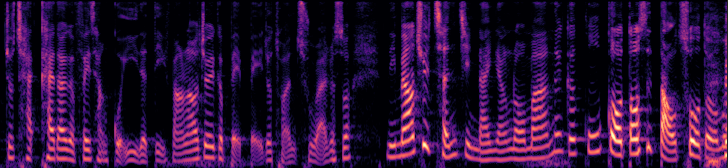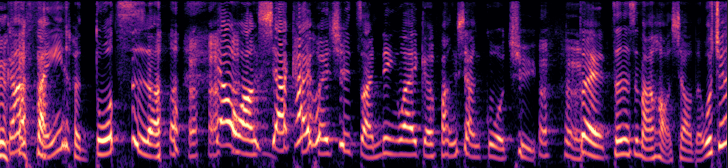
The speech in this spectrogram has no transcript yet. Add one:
就开开到一个非常诡异的地方，然后就一个北北就突然出来就说：“你们要去陈景南洋楼吗？那个 Google 都是导错的，我们刚刚反应很多次了，要往下开回去，转另外一个方向过去。”对。对，真的是蛮好笑的。我觉得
